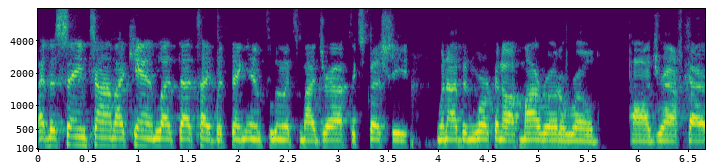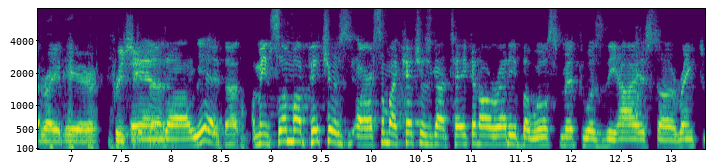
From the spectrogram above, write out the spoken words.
at the same time, I can't let that type of thing influence my draft, especially when I've been working off my Rotoworld uh, draft guide right here. Appreciate and that. uh, yeah, Appreciate that. I mean, some of my pitchers or some of my catchers got taken already, but Will Smith was the highest uh, ranked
